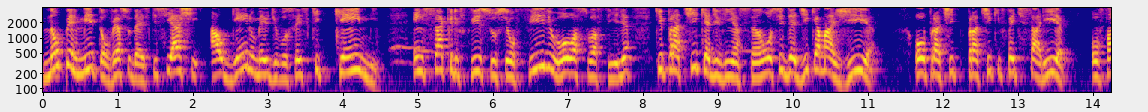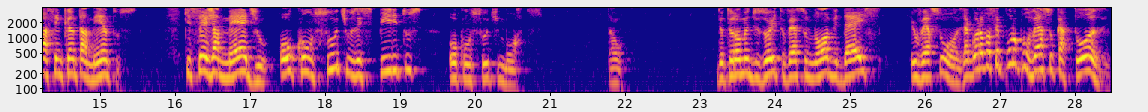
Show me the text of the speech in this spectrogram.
Não permitam, verso 10, que se ache alguém no meio de vocês que queime em sacrifício o seu filho ou a sua filha, que pratique adivinhação ou se dedique à magia, ou pratique, pratique feitiçaria, ou faça encantamentos, que seja médio ou consulte os espíritos ou consulte mortos. Então, Deuteronômio 18, verso 9, 10 e o verso 11. Agora você pula para o verso 14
